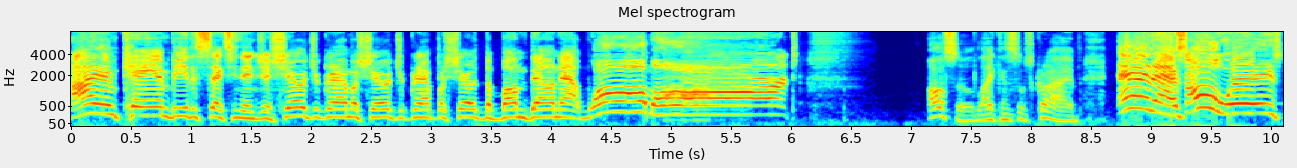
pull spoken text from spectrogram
I am KMB the Sexy Ninja. Share with your grandma, share with your grandpa, share with the bum down at Walmart. Also, like and subscribe. And as always,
